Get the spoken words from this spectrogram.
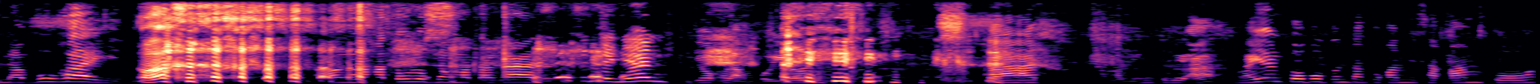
na buhay Ah, ang nakatulog ng matagal. Ito ganyan. Joke lang po yun. At, tuloy. Ah, ngayon po pupunta po kami sa kampo.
